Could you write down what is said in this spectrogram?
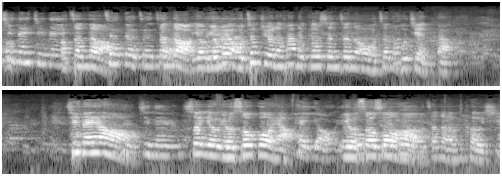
今天今天，哦，真的哦，真的真的，真的有有没有？我真觉得他的歌声真的哦，真的不简单。今天哦，今天，所以有有说过呀，有有说过哈，真的很可惜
